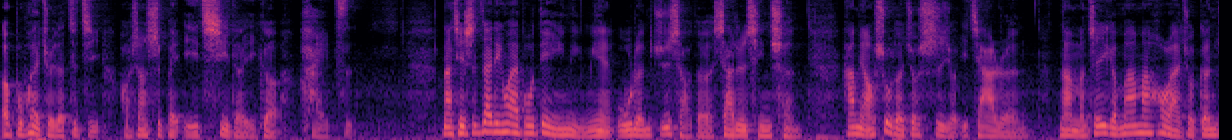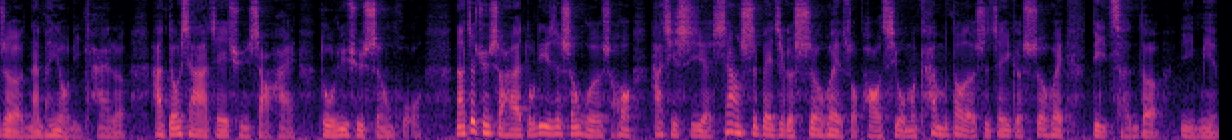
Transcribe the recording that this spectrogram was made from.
而不会觉得自己好像是被遗弃的一个孩子。那其实，在另外一部电影里面，《无人知晓的夏日清晨》，它描述的就是有一家人。那么，这一个妈妈后来就跟着男朋友离开了，她丢下了这一群小孩，独立去生活。那这群小孩独立在生活的时候，她其实也像是被这个社会所抛弃。我们看不到的是这一个社会底层的一面。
